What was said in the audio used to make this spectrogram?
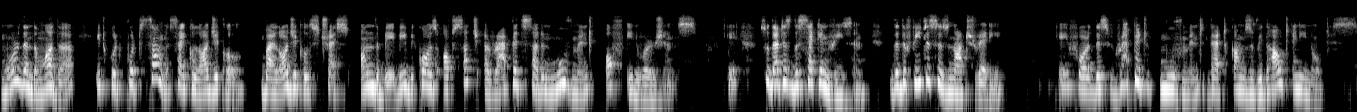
More than the mother, it could put some psychological biological stress on the baby because of such a rapid sudden movement of inversions. Okay, so that is the second reason that the fetus is not ready okay, for this rapid movement that comes without any notice.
